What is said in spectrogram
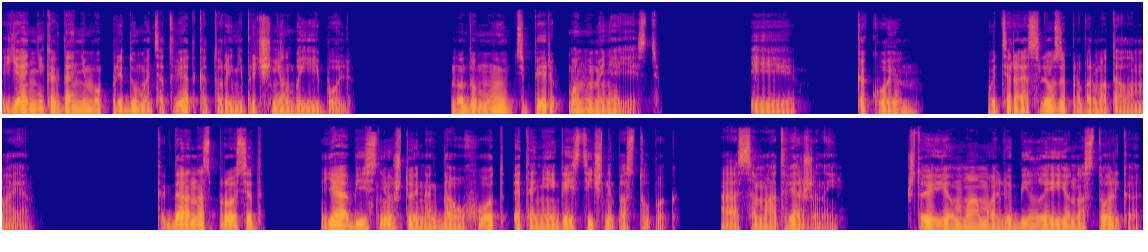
Я никогда не мог придумать ответ, который не причинил бы ей боль. Но думаю, теперь он у меня есть. И какой он? Вытирая слезы, пробормотала Майя. Когда она спросит, я объясню, что иногда уход – это не эгоистичный поступок, а самоотверженный. Что ее мама любила ее настолько,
